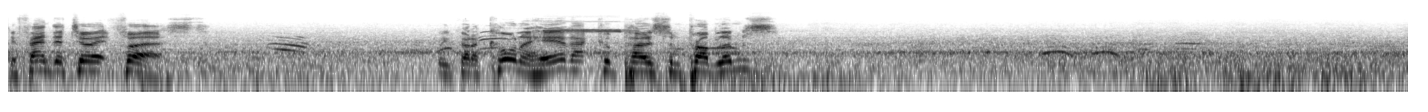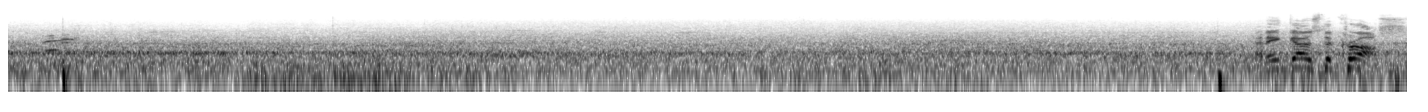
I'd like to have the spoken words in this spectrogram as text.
Defender to it first. We've got a corner here, that could pose some problems. In goes the cross.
